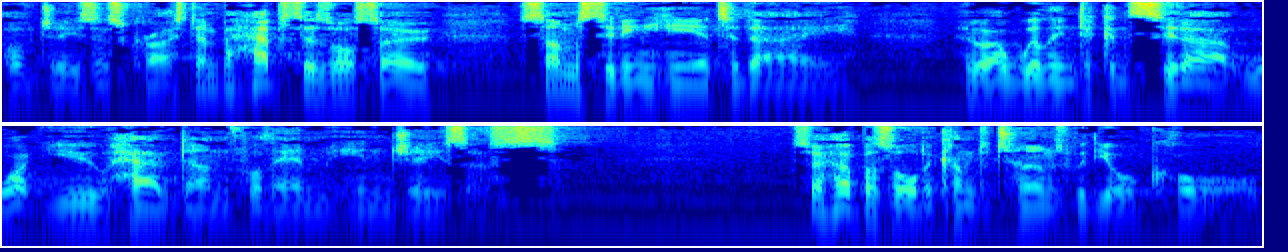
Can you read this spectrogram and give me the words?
of Jesus Christ. And perhaps there's also some sitting here today who are willing to consider what you have done for them in Jesus. So help us all to come to terms with your call.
